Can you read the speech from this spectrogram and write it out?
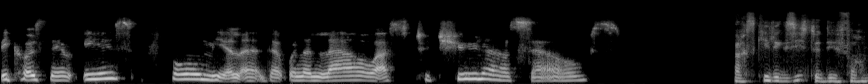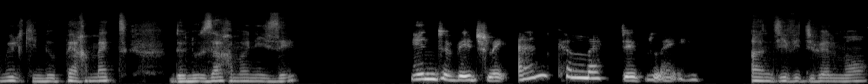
Because there is formula that will allow us to tune ourselves Parce qu'il existe des formules qui nous permettent de nous harmoniser individually and collectively individuellement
